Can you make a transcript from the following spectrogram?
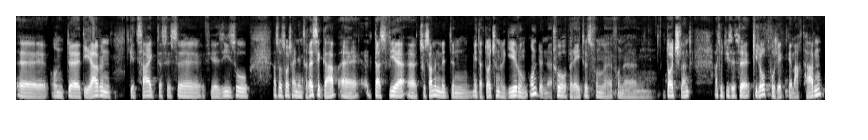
äh, und äh, die haben gezeigt, dass es äh, für sie so, also solch ein Interesse gab, äh, dass wir äh, zusammen mit, den, mit der deutschen Regierung und den Tour Operators von, äh, von äh, Deutschland also dieses äh, Pilotprojekt gemacht haben.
